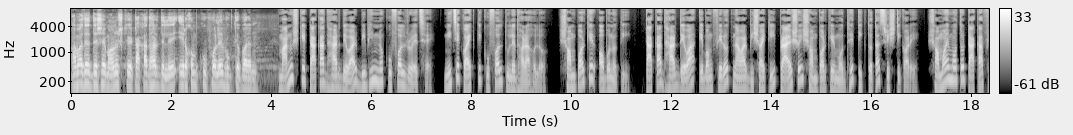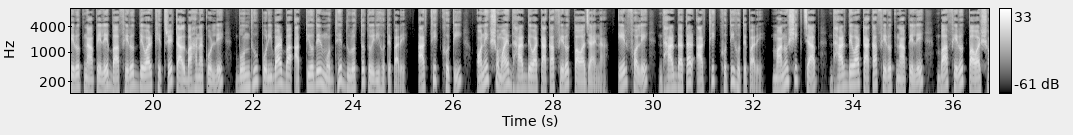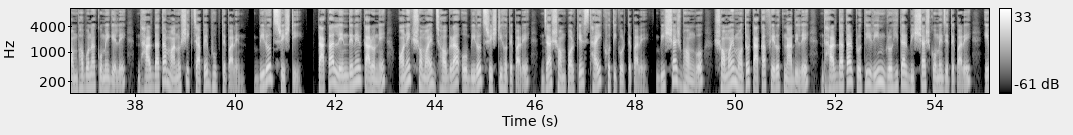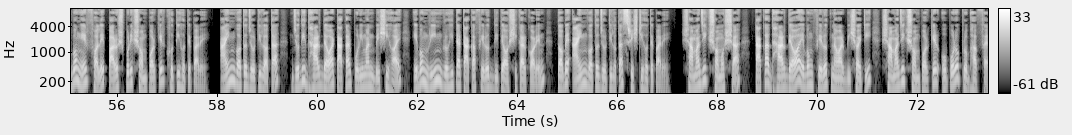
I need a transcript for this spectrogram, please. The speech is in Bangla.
আমাদের দেশে মানুষকে টাকা ধার দিলে এরকম কুফলে ভুগতে পারেন। মানুষকে টাকা ধার দেওয়ার বিভিন্ন কুফল রয়েছে। নিচে কয়েকটি কুফল তুলে ধরা হল। সম্পর্কের অবনতি, টাকা ধার দেওয়া এবং ফেরত নেওয়ার বিষয়টি প্রায়শই সম্পর্কের মধ্যে তিক্ততা সৃষ্টি করে। সময়মতো টাকা ফেরত না পেলে বা ফেরত দেওয়ার ক্ষেত্রে টালবাহানা করলে বন্ধু, পরিবার বা আত্মীয়দের মধ্যে দূরত্ব তৈরি হতে পারে। আর্থিক ক্ষতি, অনেক সময় ধার দেওয়া টাকা ফেরত পাওয়া যায় না। এর ফলে ধারদাতার আর্থিক ক্ষতি হতে পারে। মানসিক চাপ, ধার দেওয়া টাকা ফেরত না পেলে বা ফেরত পাওয়ার সম্ভাবনা কমে গেলে ধারদাতা মানসিক চাপে ভুগতে পারেন। বিরোধ সৃষ্টি। টাকা লেনদেনের কারণে অনেক সময় ঝগড়া ও বিরোধ সৃষ্টি হতে পারে, যা সম্পর্কের স্থায়ী ক্ষতি করতে পারে। বিশ্বাসভঙ্গ, সময় মতো টাকা ফেরত না দিলে ধারদাতার প্রতি ঋণ গ্রহীতার বিশ্বাস কমে যেতে পারে এবং এর ফলে পারস্পরিক সম্পর্কের ক্ষতি হতে পারে। আইনগত জটিলতা যদি ধার দেওয়া টাকার পরিমাণ বেশি হয় এবং ঋণ গ্রহীতা টাকা ফেরত দিতে অস্বীকার করেন, তবে আইনগত জটিলতা সৃষ্টি হতে পারে। সামাজিক সমস্যা, টাকা ধার দেওয়া এবং ফেরত নেওয়ার বিষয়টি সামাজিক সম্পর্কের ওপরও প্রভাব ফেলে।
